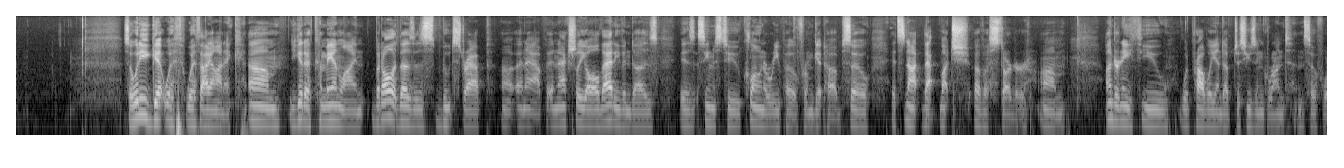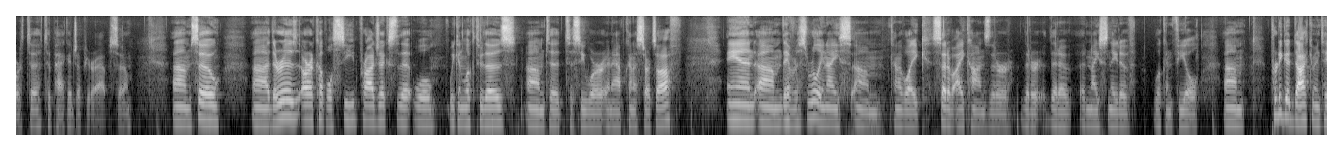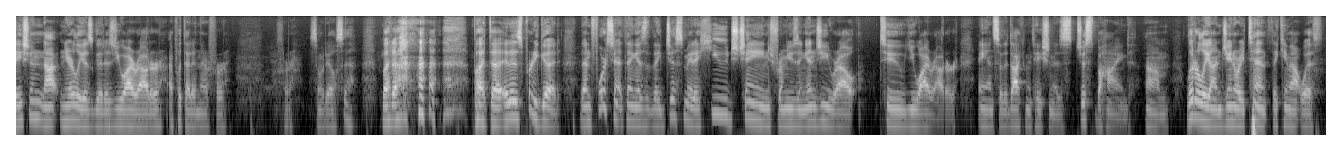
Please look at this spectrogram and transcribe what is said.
So what do you get with, with Ionic? Um, you get a command line, but all it does is bootstrap uh, an app. And actually all that even does is it seems to clone a repo from GitHub. So it's not that much of a starter. Um, underneath you would probably end up just using Grunt and so forth to, to package up your app. So, um, so uh, there is are a couple seed projects that will we can look through those um, to, to see where an app kind of starts off. And um, they have this really nice um, kind of like set of icons that are that are that have a nice native look and feel. Um, pretty good documentation, not nearly as good as UI Router. I put that in there for for somebody else, but uh, but uh, it is pretty good. The unfortunate thing is that they just made a huge change from using ng route to UI Router, and so the documentation is just behind. Um, literally on January 10th, they came out with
